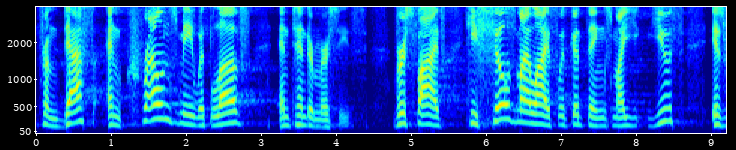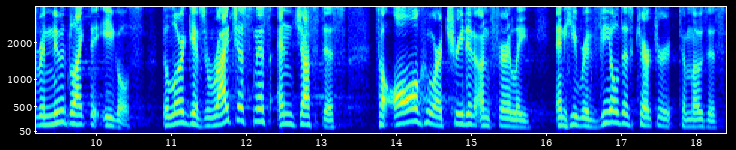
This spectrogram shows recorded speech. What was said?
from death and crowns me with love and tender mercies. Verse 5 He fills my life with good things. My youth is renewed like the eagles. The Lord gives righteousness and justice to all who are treated unfairly, and He revealed His character to Moses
